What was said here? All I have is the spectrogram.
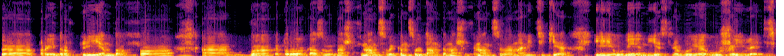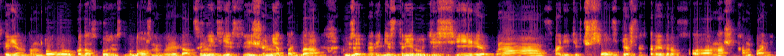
э, трейдеров, клиентов, которую оказывают наши финансовые консультанты, наши финансовые аналитики. И уверен, если вы уже являетесь клиентом, то вы по достоинству должны были это оценить. Если еще нет, тогда обязательно регистрируйтесь и входите в число успешных трейдеров нашей компании.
